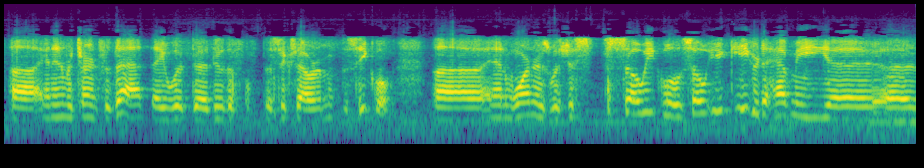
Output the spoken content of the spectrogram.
Uh, and in return for that, they would uh, do the, the six-hour the sequel. Uh, and Warner's was just so equal, so e- eager to have me uh, uh,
